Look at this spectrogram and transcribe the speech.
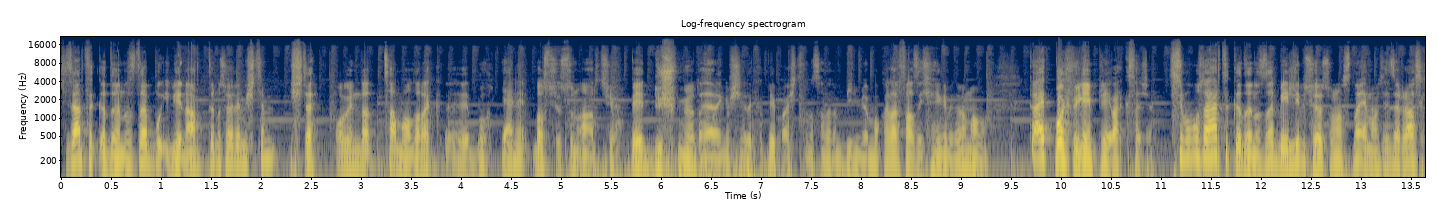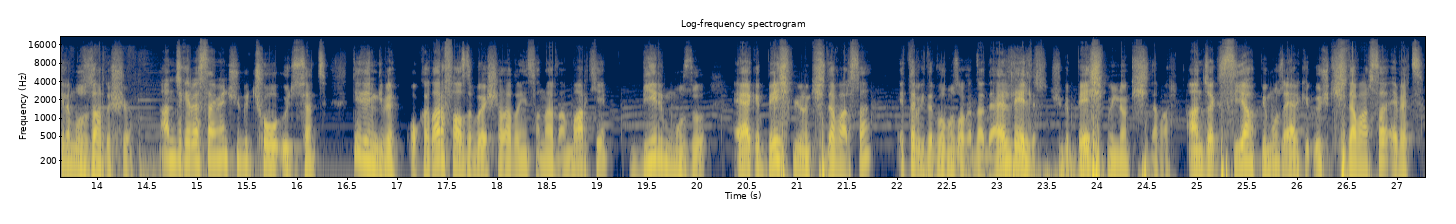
Sizden tıkladığınızda bu ibrenin arttığını söylemiştim. İşte oyunda tam olarak e, bu. Yani basıyorsun artıyor. Ve düşmüyor da herhangi bir şekilde kapıyı açtığında sanırım. Bilmiyorum o kadar fazla içine girmedim ama gayet boş bir gameplay var kısaca. Siz bu muza her tıkladığınızda belli bir süre sonrasında envanterinize rastgele muzlar düşüyor. Ancak heveslenmeyin çünkü çoğu 3 cent. Dediğim gibi o kadar fazla bu eşyalardan insanlardan var ki bir muzu eğer ki 5 milyon kişi de varsa e tabii ki de bu muz o kadar değerli değildir. Çünkü 5 milyon kişi de var. Ancak siyah bir muz eğer ki 3 kişi de varsa evet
